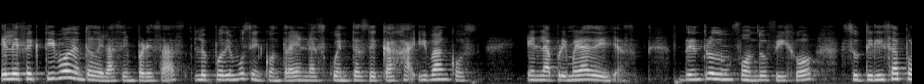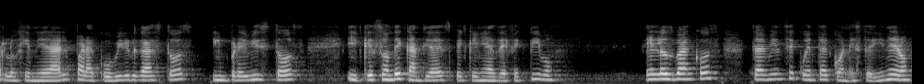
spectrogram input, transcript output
el efectivo dentro de las empresas lo podemos encontrar en las cuentas de caja y bancos. En la primera de ellas, dentro de un fondo fijo, se utiliza por lo general para cubrir gastos imprevistos y que son de cantidades pequeñas de efectivo. En los bancos también se cuenta con este dinero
